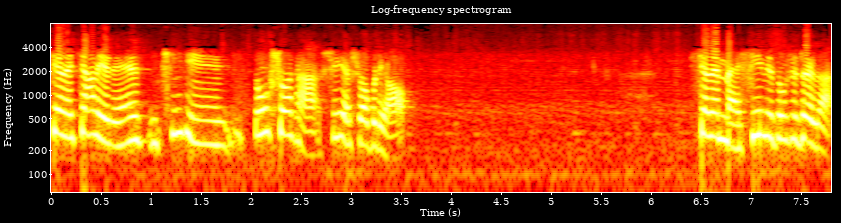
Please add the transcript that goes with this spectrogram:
现在家里人亲戚都说他，谁也说不了。现在满心的都是这个，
